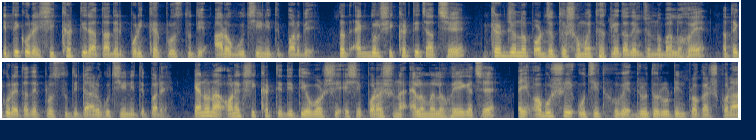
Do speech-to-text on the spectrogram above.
এতে করে শিক্ষার্থীরা তাদের পরীক্ষার প্রস্তুতি আরও গুছিয়ে নিতে পারবে। অর্থাৎ একদল শিক্ষার্থী চাচ্ছে, পরীক্ষার জন্য পর্যাপ্ত সময় থাকলে তাদের জন্য ভালো হয় তাতে করে তাদের প্রস্তুতিটা আরও গুছিয়ে নিতে পারে। কেননা অনেক শিক্ষার্থী দ্বিতীয় বর্ষে এসে পড়াশোনা এলোমেলো হয়ে গেছে, তাই অবশ্যই উচিত হবে দ্রুত রুটিন প্রকাশ করা।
